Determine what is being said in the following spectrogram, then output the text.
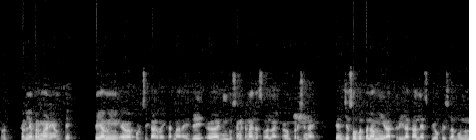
ठरल्याप्रमाणे आमचे ते आम्ही पुढची कारवाई करणार आहे. जे हिंदू संघटनाचा सवाल प्रश्न आहे त्यांच्यासोबत पण आम्ही रात्रीला काल एस पी ऑफिसला बोलून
